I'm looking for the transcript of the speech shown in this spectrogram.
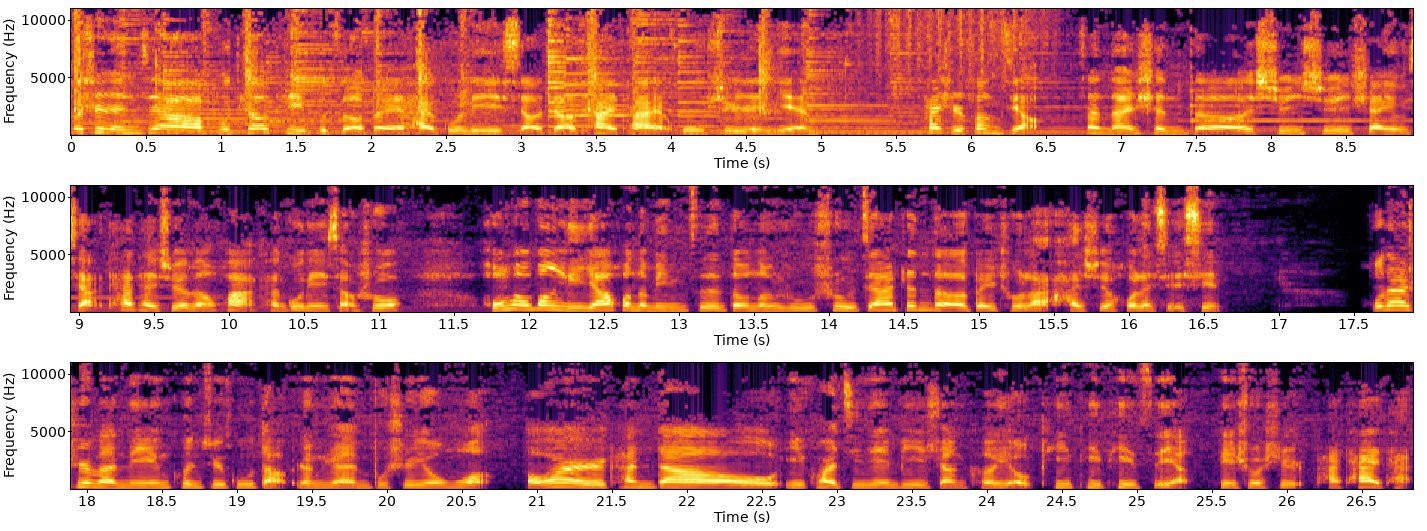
可是人家不挑剔不责备，还鼓励小脚太太勿续人言，开始放脚。在男神的循循善诱下，太太学文化，看古典小说，《红楼梦》里丫鬟的名字都能如数家珍的背出来，还学会了写信。胡大师晚年困居孤岛，仍然不失幽默。偶尔看到一块纪念币上刻有 PTT 字样，便说是怕太太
